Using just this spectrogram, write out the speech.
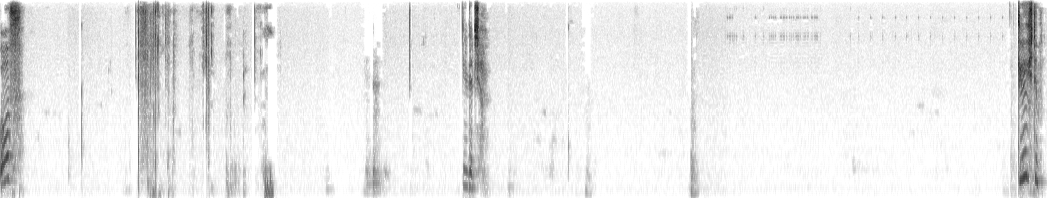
Of. Geleceğim. Geçtim.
